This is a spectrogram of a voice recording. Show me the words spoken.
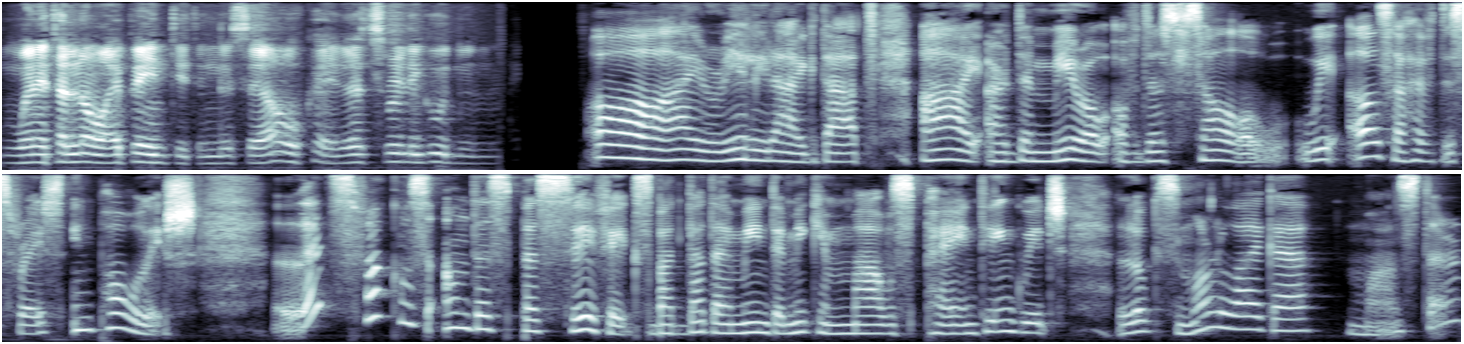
When I tell no, I paint it, and they say, "Oh, okay, that's really good." Oh, I really like that. I are the mirror of the soul. We also have this phrase in Polish. Let's focus on the specifics, but that I mean the Mickey Mouse painting, which looks more like a monster.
